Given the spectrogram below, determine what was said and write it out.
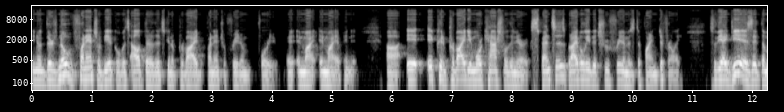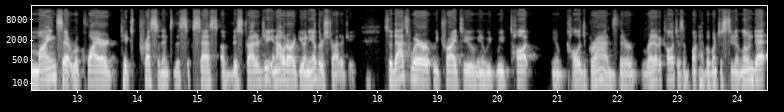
you know there's no financial vehicle that's out there that's going to provide financial freedom for you in my in my opinion. Uh, it, it could provide you more cash flow than your expenses but i believe that true freedom is defined differently. So the idea is that the mindset required takes precedent to the success of this strategy and i would argue any other strategy. So that's where we try to, you know, we, we've taught, you know, college grads that are right out of college a, have a bunch of student loan debt.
